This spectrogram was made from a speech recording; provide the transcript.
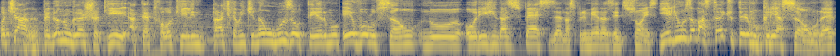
Ô Tiago, pegando um gancho aqui, até tu falou que ele praticamente não usa o termo evolução no Origem das Espécies, né, nas primeiras edições. E ele usa bastante o termo criação, né?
